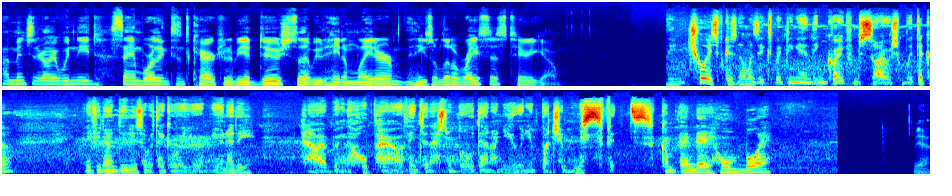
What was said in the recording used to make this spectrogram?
I mentioned earlier, we need Sam Worthington's character to be a douche so that we would hate him later, and he's a little racist. Here you go. Choice because no one's expecting anything great from Cyrus and Whitaker. And if you don't do this, I will take away your immunity. And I will bring the whole power of international law down on you and your bunch of misfits. Comprende, homeboy? Yeah,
